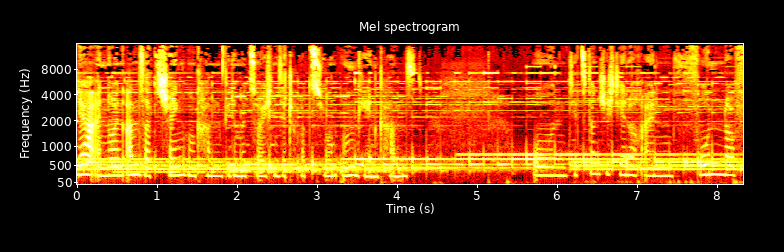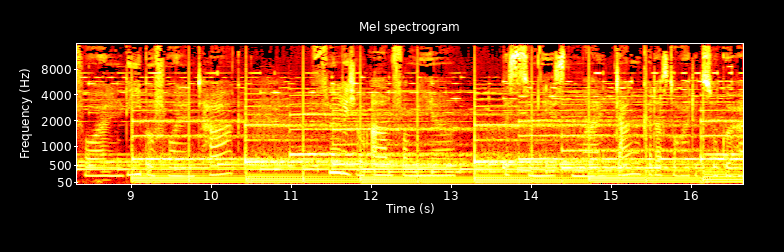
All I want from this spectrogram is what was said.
ja einen neuen Ansatz schenken kann, wie du mit solchen Situationen umgehen kannst. Und jetzt wünsche ich dir noch einen wundervollen, liebevollen Tag. Fühl dich umarmt von mir. Bis zum nächsten Mal. Danke, dass du heute zugehört hast.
